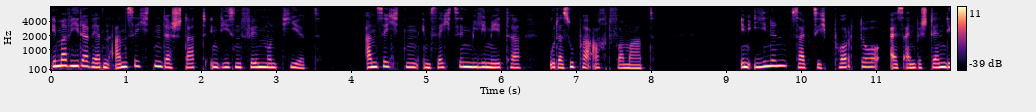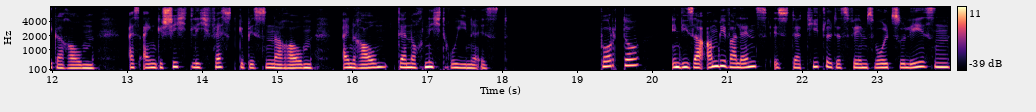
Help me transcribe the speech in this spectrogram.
Immer wieder werden Ansichten der Stadt in diesen Film montiert. Ansichten im 16 mm oder Super 8 Format. In ihnen zeigt sich Porto als ein beständiger Raum, als ein geschichtlich festgebissener Raum, ein Raum, der noch nicht Ruine ist. Porto, in dieser Ambivalenz ist der Titel des Films wohl zu lesen,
